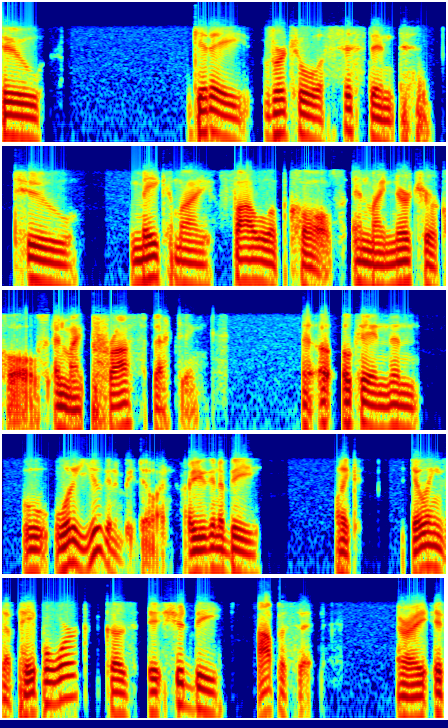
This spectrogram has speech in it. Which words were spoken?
to get a virtual assistant to make my follow up calls and my nurture calls and my prospecting. Uh, okay, and then what are you going to be doing? Are you going to be like doing the paperwork? Because it should be opposite. All right. If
